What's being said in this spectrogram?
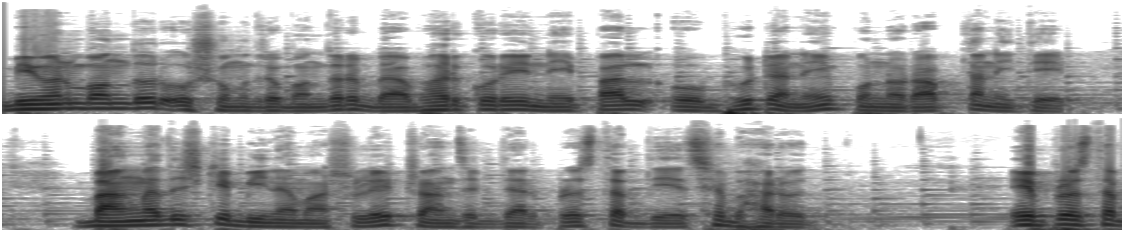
বিমানবন্দর ও সমুদ্রবন্দর ব্যবহার করে নেপাল ও ভুটানে পণ্য রপ্তানিতে বাংলাদেশকে বিনা মাসুলে ট্রানজিট দেওয়ার প্রস্তাব দিয়েছে ভারত। এ প্রস্তাব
